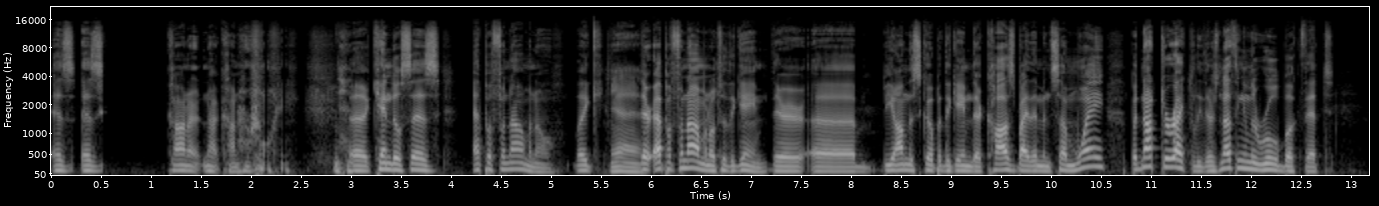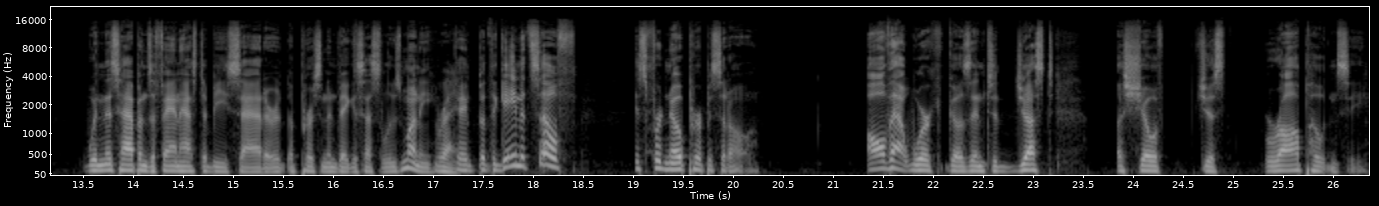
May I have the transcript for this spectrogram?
as as Connor, not Connor Roy, uh, Kendall says epiphenomenal. Like Yeah. they're epiphenomenal to the game. They're uh, beyond the scope of the game. They're caused by them in some way, but not directly. There's nothing in the rule book that when this happens, a fan has to be sad or a person in Vegas has to lose money. Right. Okay. But the game itself is for no purpose at all. All that work goes into just a show of just raw potency.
